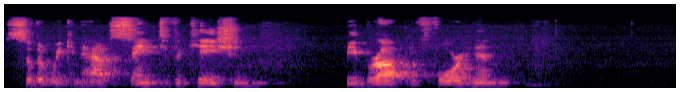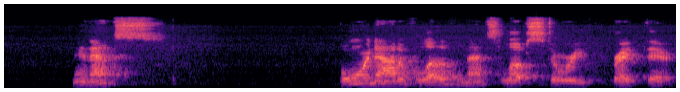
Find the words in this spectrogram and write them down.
so that we can have sanctification, be brought before Him. Man, that's born out of love, and that's love story right there.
